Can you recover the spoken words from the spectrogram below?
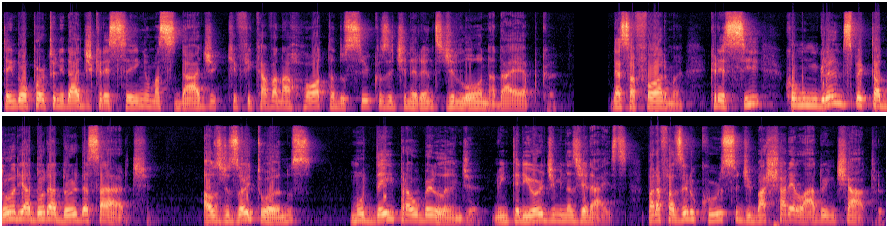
tendo a oportunidade de crescer em uma cidade que ficava na rota dos circos itinerantes de lona da época. Dessa forma, cresci como um grande espectador e adorador dessa arte. Aos 18 anos, mudei para Uberlândia, no interior de Minas Gerais, para fazer o curso de bacharelado em teatro.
